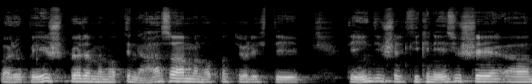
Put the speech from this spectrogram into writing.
europäische Behörde, man hat die NASA, man hat natürlich die, die indische, die chinesische äh,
